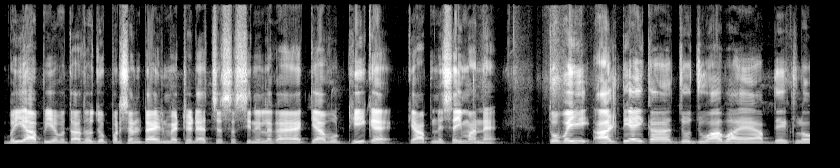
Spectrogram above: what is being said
भाई आप ये बता दो, जो परसेंटाइल मेथड एच ने लगाया है, क्या वो ठीक है? क्या आपने सही माना है? तो भाई आरटीआई का जो जवाब आया है, आप देख लो।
